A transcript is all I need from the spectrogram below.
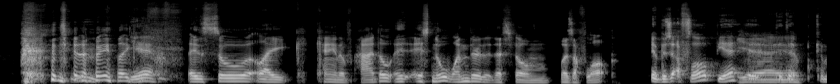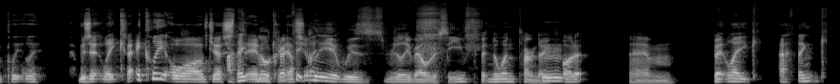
Do you know what hmm. I mean? Like, yeah. it's so like kind of adult. It, it's no wonder that this film was a flop. It was a flop, yeah. Yeah, It- did yeah. it completely? Was it like critically or just I think um, no, critically it was really well received, but no one turned out Mm. for it. Um, but like I think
